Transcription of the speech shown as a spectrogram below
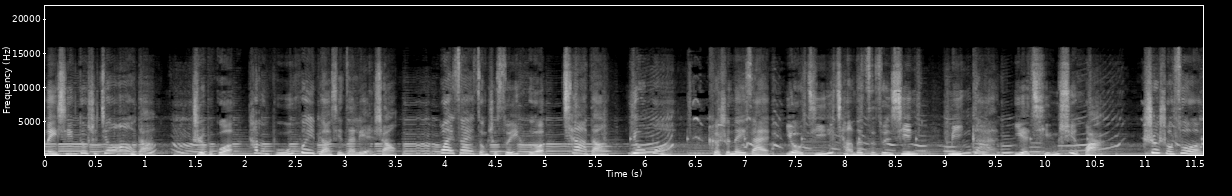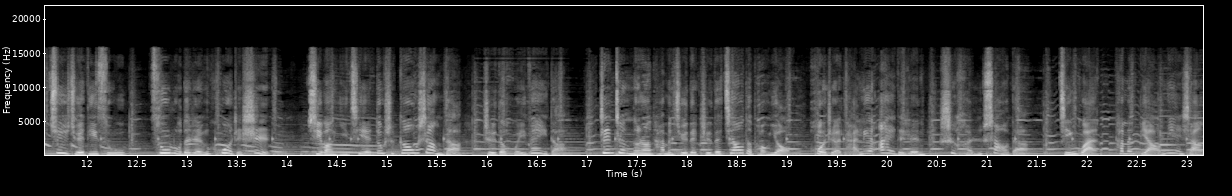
内心都是骄傲的，只不过他们不会表现在脸上，外在总是随和、恰当、幽默，可是内在有极强的自尊心，敏感也情绪化。射手座拒绝低俗、粗鲁的人或者事，希望一切都是高尚的、值得回味的。真正能让他们觉得值得交的朋友或者谈恋爱的人是很少的。尽管他们表面上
